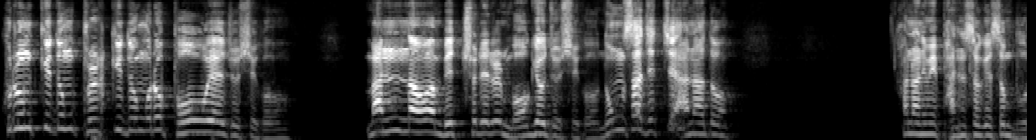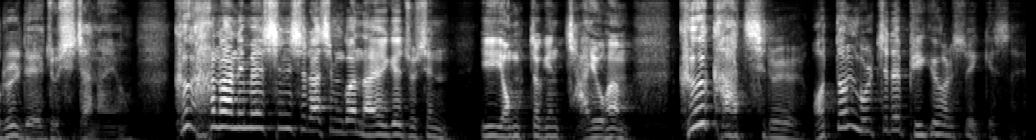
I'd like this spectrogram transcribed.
구름 기둥, 불 기둥으로 보호해 주시고 만나와 메추리를 먹여 주시고 농사 짓지 않아도 하나님이 반석에서 물을 내 주시잖아요. 그 하나님의 신실하심과 나에게 주신 이 영적인 자유함 그 가치를 어떤 물질에 비교할 수 있겠어요?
